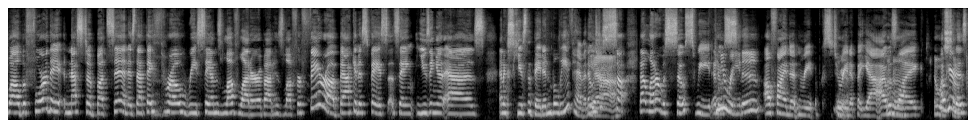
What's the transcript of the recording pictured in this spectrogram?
Well, before they Nesta butts in, is that they throw Rhysand's love letter about his love for Feyre back in his face, saying using it as an excuse that they didn't believe him, and it was just so that letter was so sweet. And can it you was, read it I'll find it and read to read it. But yeah, I was Mhm. like, it oh, here so- it is.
